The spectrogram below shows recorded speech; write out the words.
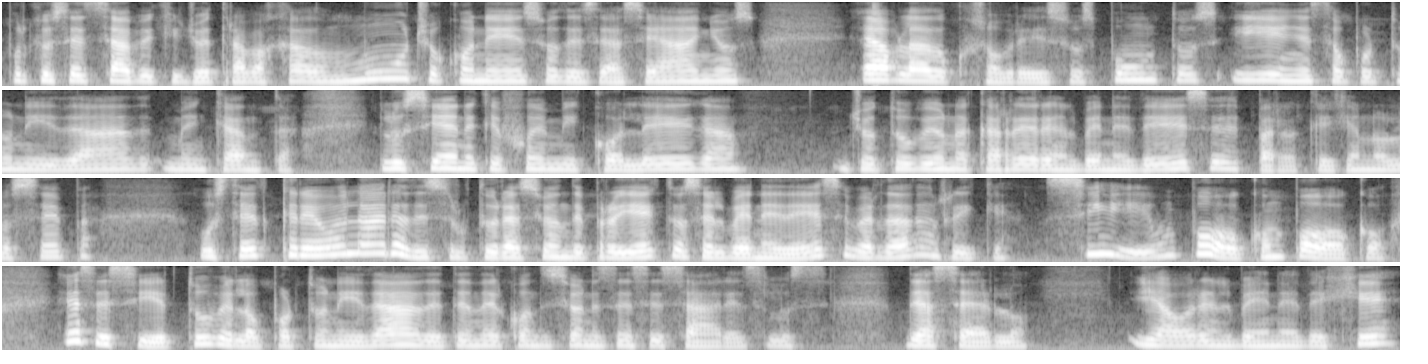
porque usted sabe que yo he trabajado mucho con eso desde hace años. He hablado sobre esos puntos y en esta oportunidad me encanta. Luciene, que fue mi colega, yo tuve una carrera en el BNDS, para que quien no lo sepa, Usted creó el área de estructuración de proyectos del BNDES, ¿verdad, Enrique? Sí, un poco, un poco. Es decir, tuve la oportunidad de tener condiciones necesarias de hacerlo. Y ahora en el BNDG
